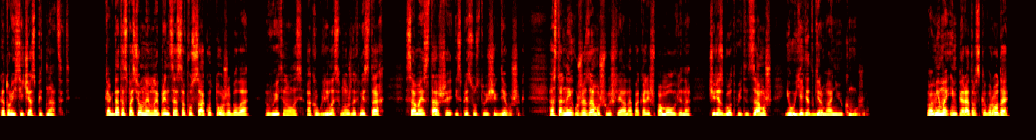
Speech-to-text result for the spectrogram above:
которой сейчас 15. Когда-то спасенная мной принцесса Фусаку тоже была. Вытянулась, округлилась в нужных местах, самая старшая из присутствующих девушек. Остальные уже замуж вышли, а она пока лишь помолвлена. Через год выйдет замуж и уедет в Германию к мужу. Помимо императорского рода,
